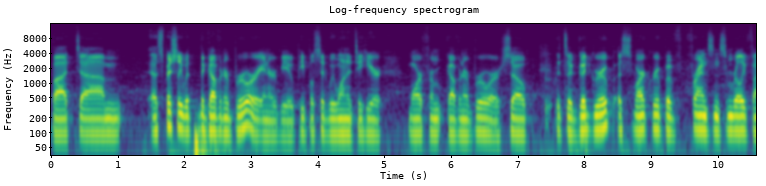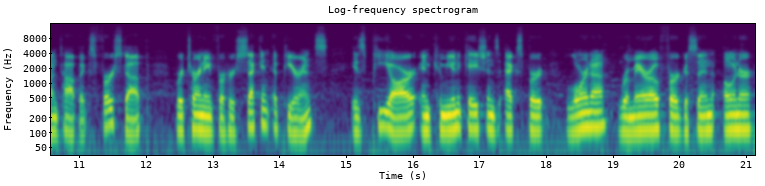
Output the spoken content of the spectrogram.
But um, especially with the Governor Brewer interview, people said we wanted to hear more from Governor Brewer. So it's a good group, a smart group of friends, and some really fun topics. First up, returning for her second appearance is PR and communications expert Lorna Romero Ferguson, owner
